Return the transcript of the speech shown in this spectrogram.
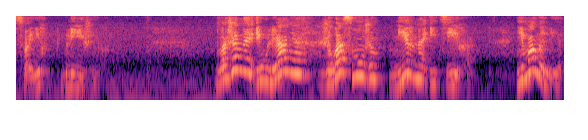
своих ближних. Блаженная Иулианя жила с мужем мирно и тихо, немало лет,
